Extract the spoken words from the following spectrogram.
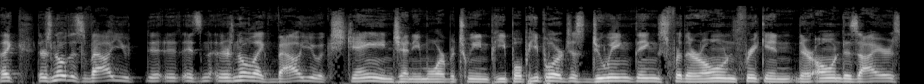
Like there's no this value. It, it's there's no like value exchange anymore between people. People are just doing things for their own freaking their own desires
